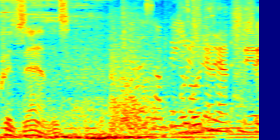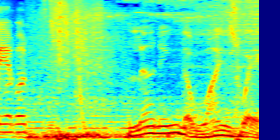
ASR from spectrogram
presents What do you have to say about learning the wise way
